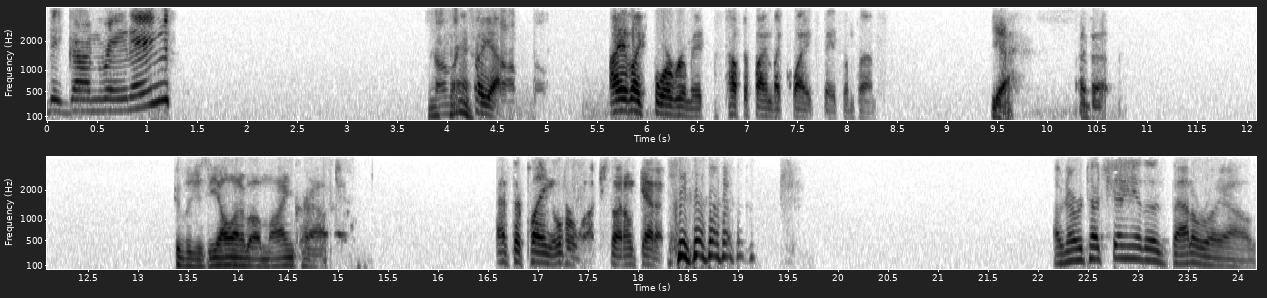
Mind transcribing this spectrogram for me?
begun raining. Sounds like Okay. it's Oh, yeah. top. I have like four roommates. Tough to find like quiet space sometimes. Yeah, I bet. People just yelling about Minecraft. As they're playing Overwatch, so I don't get it. I've never touched any of those battle royales.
